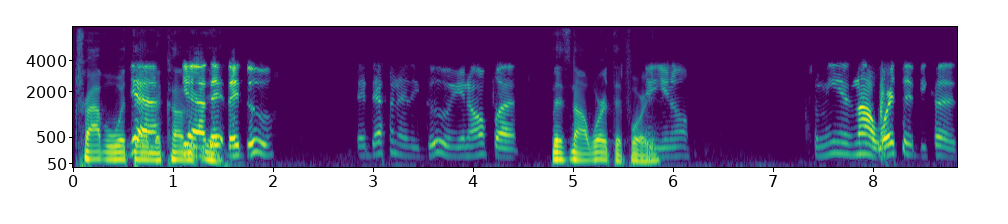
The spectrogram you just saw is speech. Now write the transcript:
travel with them to come. yeah they, they do. They definitely do you know? But it's not worth it for you. you know to me it's not worth it because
